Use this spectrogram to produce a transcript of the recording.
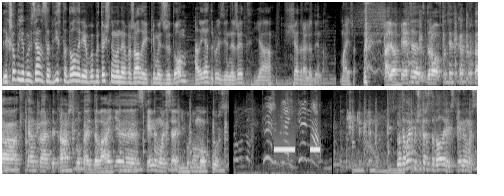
Якщо б я би взяв за 200 доларів, ви б точно мене вважали якимось жидом. Але я, друзі, не жид, я щедра людина. Майже. Алло, Петя, здоров, тут є така крута темка арбітраж. Слухай, давай е, скинемося і купимо курс. Ну давай по 400 доларів скинемось.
